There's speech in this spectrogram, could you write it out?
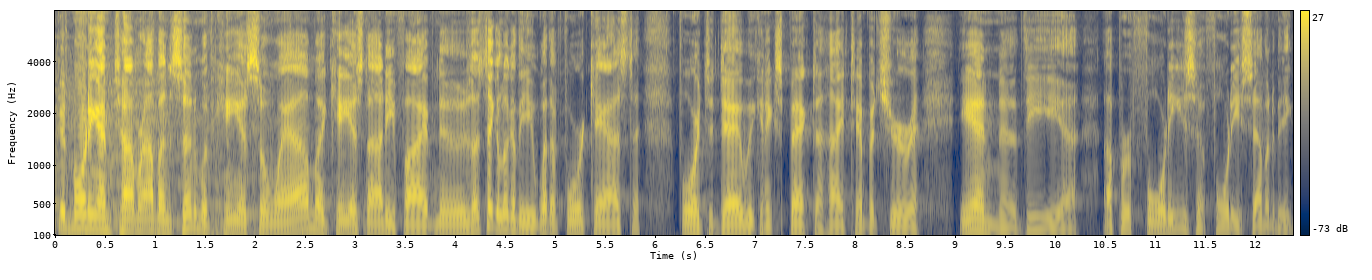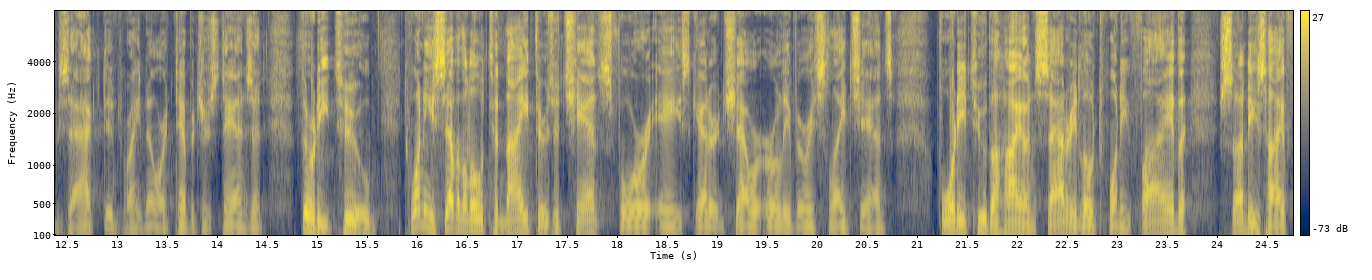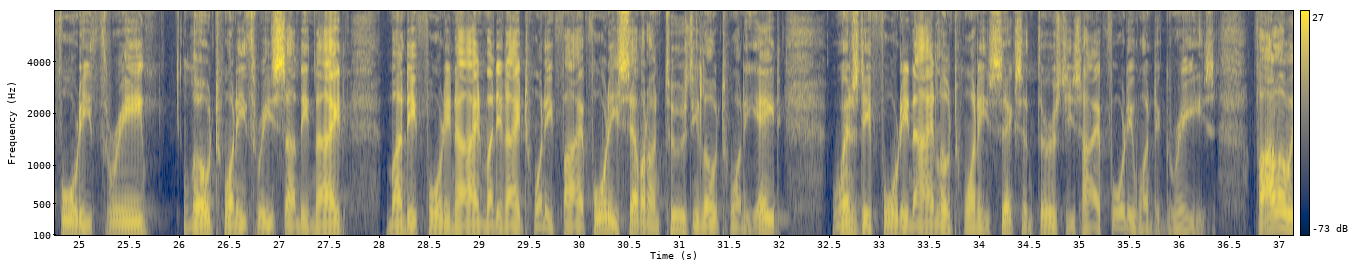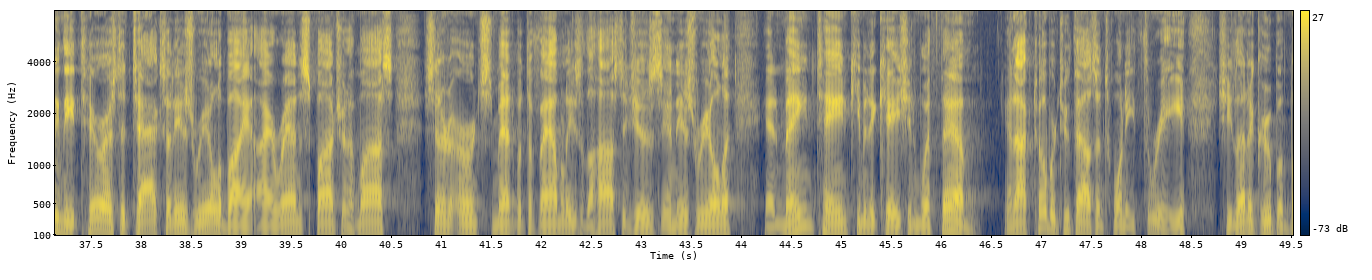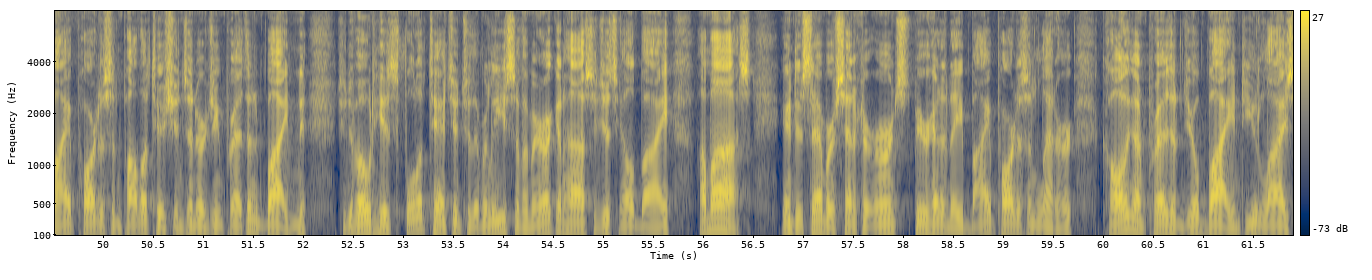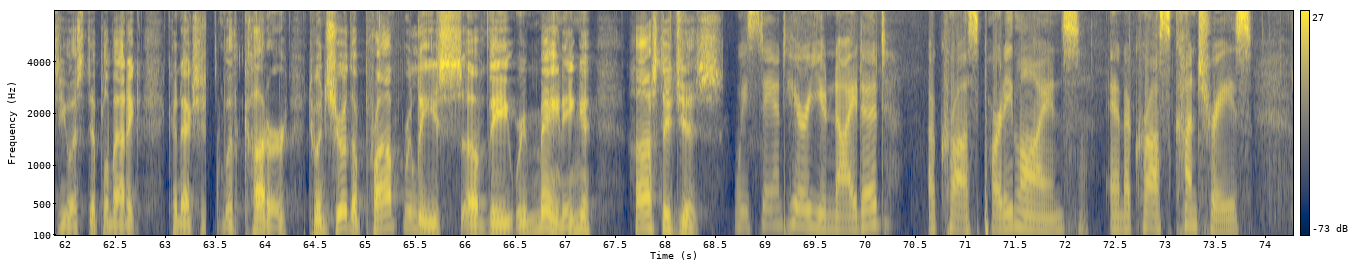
Good morning. I'm Tom Robinson with KSOM, KS95 News. Let's take a look at the weather forecast for today. We can expect a high temperature in the uh, upper 40s, uh, 47 to be exact. And right now our temperature stands at 32. 27 the low tonight. There's a chance for a scattered shower early, very slight chance. 42 the high on Saturday, low 25. Sunday's high 43. Low 23 Sunday night, Monday 49, Monday night 25, 47 on Tuesday, low 28. Wednesday 49, low 26, and Thursday's high 41 degrees. Following the terrorist attacks on Israel by Iran sponsored Hamas, Senator Ernst met with the families of the hostages in Israel and maintained communication with them. In October 2023, she led a group of bipartisan politicians in urging President Biden to devote his full attention to the release of American hostages held by Hamas. In December, Senator Ernst spearheaded a bipartisan letter calling on President Joe Biden to utilize U.S. diplomatic connections with Qatar to ensure the prompt release of the remaining hostages. We stand here united across party lines and across countries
